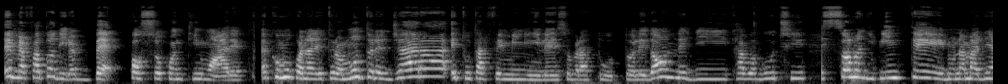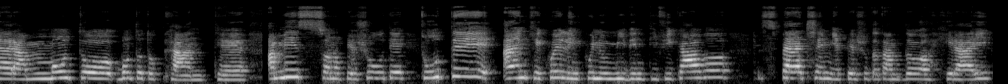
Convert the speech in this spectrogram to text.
e mi ha fatto dire, beh, posso continuare. È comunque una lettura molto leggera e tutta femminile, soprattutto. Le donne di Kawaguchi sono dipinte in una maniera molto, molto toccante. A me sono piaciute tutte, anche quelle in cui non mi identificavo, specie mi è piaciuta tanto Hirai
